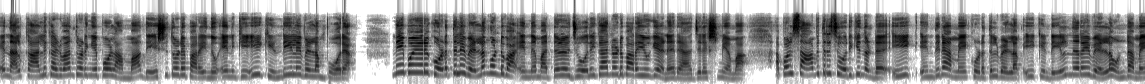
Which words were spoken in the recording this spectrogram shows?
എന്നാൽ കാൽ കഴുകാൻ തുടങ്ങിയപ്പോൾ അമ്മ ദേഷ്യത്തോടെ പറയുന്നു എനിക്ക് ഈ കിണ്ടിയിലെ വെള്ളം പോരാ. നീ പോയി ഒരു കുടത്തിലെ വെള്ളം കൊണ്ടുവാ എന്ന് മറ്റൊരു ജോലിക്കാരനോട് പറയുകയാണ് രാജലക്ഷ്മി അമ്മ. അപ്പോൾ സാവിത്രി ചോദിക്കുന്നുണ്ട് ഈ എന്തിനാ അമ്മേ കുടത്തിൽ വെള്ളം? ഈ കിണ്ടിയിൽ നിറയെ വെള്ളം ഉണ്ട് അമ്മേ.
